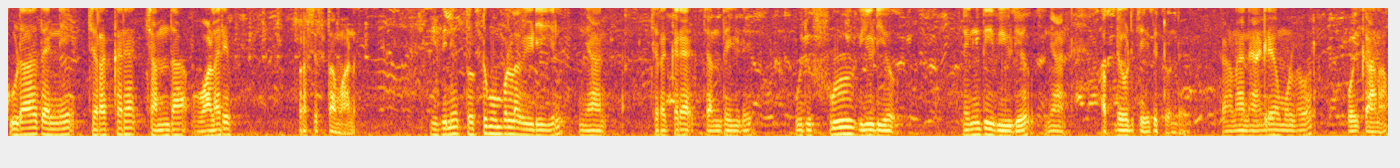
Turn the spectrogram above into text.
കൂടാതെ തന്നെ ചിറക്കര ചന്ത വളരെ പ്രശസ്തമാണ്. ഇതിന് തൊട്ടു മുമ്പുള്ള വീഡിയോയിൽ ഞാൻ ചിറക്കര ചന്തയുടെ ഒരു ഫുൾ വീഡിയോ ലെങ്തി വീഡിയോ ഞാൻ അപ്ലോഡ് ചെയ്തിട്ടുണ്ട്. കാണാൻ ആഗ്രഹമുള്ളവർ പോയി കാണാം.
